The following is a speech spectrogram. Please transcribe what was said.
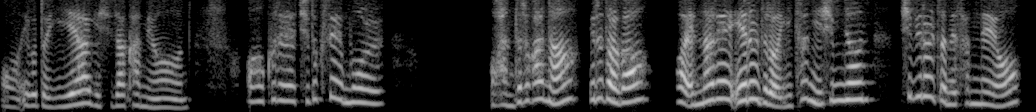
어, 이것도 이해하기 시작하면 어 그래 취득세 뭘 어, 안 들어가나? 이러다가 어, 옛날에 예를 들어 2020년 11월쯤에 샀네요.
